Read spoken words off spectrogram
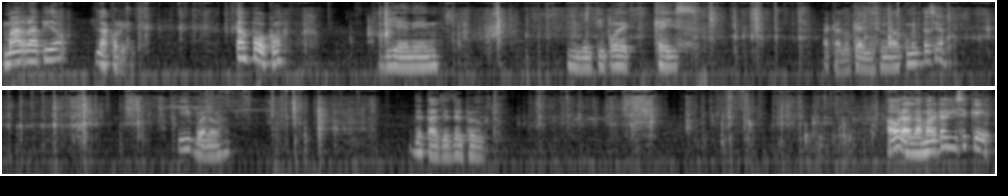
más rápido la corriente. Tampoco vienen ningún tipo de case. Acá lo que hay es una documentación. Y bueno, detalles del producto. Ahora, la marca dice que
